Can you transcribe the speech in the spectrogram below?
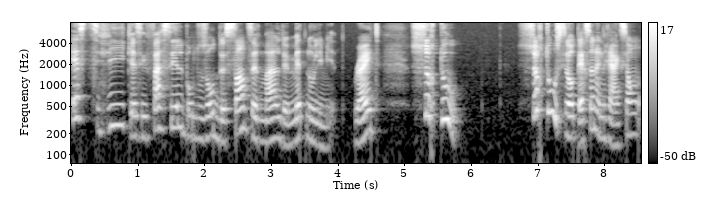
estifie que c'est facile pour nous autres de sentir mal, de mettre nos limites, right? Surtout, surtout si l'autre personne a une réaction,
